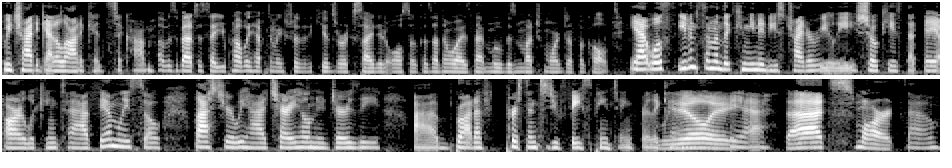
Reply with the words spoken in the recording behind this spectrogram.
we try to get a lot of kids to come. I was about to say you probably have to make sure that the kids are excited also, because otherwise that move is much more difficult. Yeah, well, even some of the communities try to really showcase that they are looking to have families. So last year we had Cherry Hill, New Jersey, uh, brought a person to do face painting for the kids. Really? Yeah. That's smart. So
